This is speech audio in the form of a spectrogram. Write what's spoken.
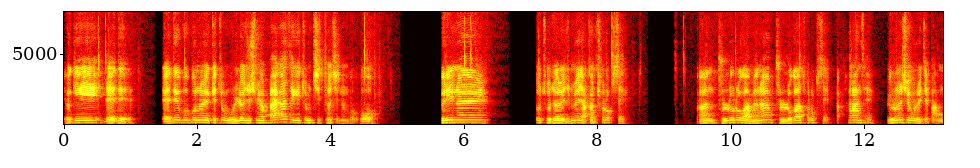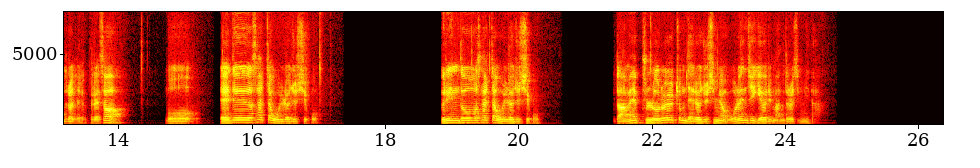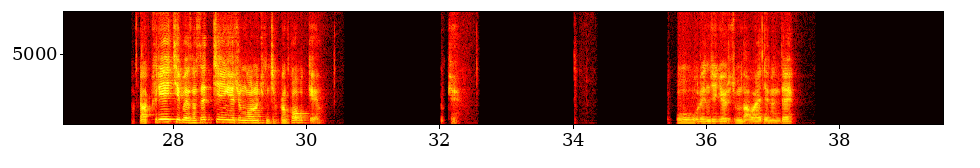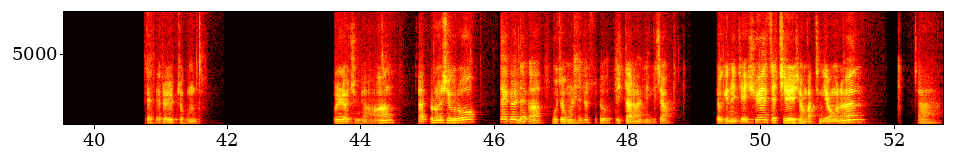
여기 레드 레드 부분을 이렇게 좀 올려주시면 빨간색이 좀 짙어지는 거고 그린을 또 조절해주면 약간 초록색 한 블루로 가면은 블루가 초록색 아, 파란색 이런 식으로 이제 만들어져요 그래서 뭐 레드 살짝 올려주시고 그린도 살짝 올려주시고 그 다음에 블루를 좀 내려주시면 오렌지 계열이 만들어집니다. 아까 크리에이티브에서 세팅해 준 거는 좀 잠깐 꺼볼게요. 이렇게. 오, 오렌지 계열이 좀 나와야 되는데 레드를 조금 더 올려주면 자 이런 식으로 색을 내가 고정을 해줄 수도 있다라는 얘기죠. 여기는 이제 휴 앤 세츄레이션 같은 경우는 자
